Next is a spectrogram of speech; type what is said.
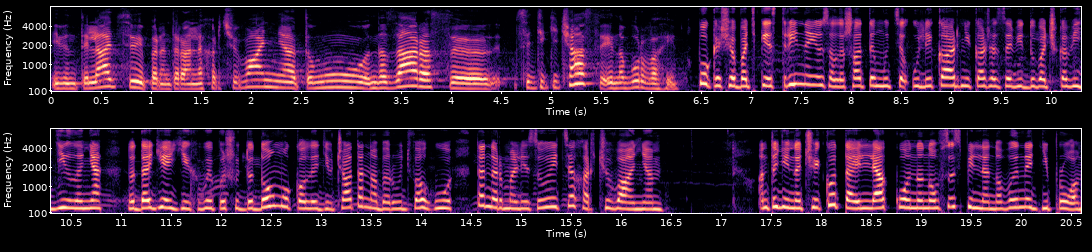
і вентиляцію, і парентеральне харчування. Тому на зараз це тільки час і набор ваги. Поки що батьки з трійнею залишатимуться у лікарні, каже завідувачка відділення. Додає, їх випишуть додому, коли дівчата наберуть вагу та нормалізується харчування. Антоніна Чайко та Ілля Кононов. Суспільне новини Дніпро.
